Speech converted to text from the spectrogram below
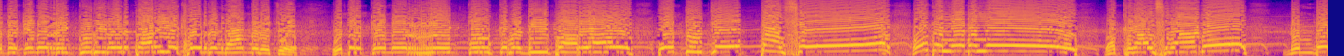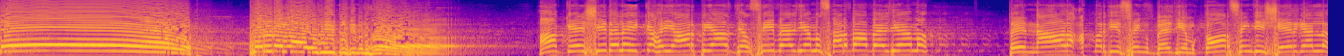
ਇਧਰ ਕਹਿੰਦੇ ਰਿੰਕੂ ਦੀ ਰੇਡ ਪਾ ਰਹੀ ਹੈ ਖੇਡ ਦੇ ਮੈਦਾਨ ਦੇ ਵਿੱਚ? ਇਧਰ ਕਹਿੰਦੇ ਰਿੰਕੂ ਕਬੱਡੀ ਪਾ ਰਿਹਾ ਹੈ? ਤੇ ਦੂਜੇ ਪਾਸੇ ਉਹ ਬੱਲੇ ਬੱਲੇ। ਵੱਖਰਾ ਇਸਲਾਮ ਨੰਬਰ ਪਰਣਵਾਲ ਦੀ ਟੀਮ ਦਾ। ਹਾਂ ਕੇਸ਼ੀ ਦੇ ਲਈ 1000 ਰੁਪਿਆ ਜੱਸੀ ਬੈਲਜੀਅਮ, ਸਰਬਾ ਬੈਲਜੀਅਮ ਤੇ ਨਾਲ ਅਮਰਜੀਤ ਸਿੰਘ ਬੈਲਜੀਅਮ। ਕੌਰ ਸਿੰਘ ਜੀ ਸ਼ੇਰਗਿੱਲ,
